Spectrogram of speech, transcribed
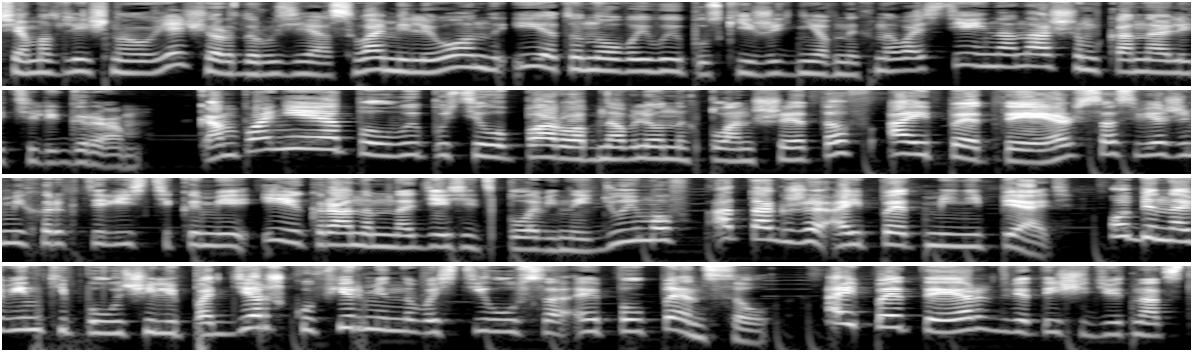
Всем отличного вечера, друзья. С вами Леон, и это новый выпуск ежедневных новостей на нашем канале Telegram. Компания Apple выпустила пару обновленных планшетов iPad Air со свежими характеристиками и экраном на 10,5 дюймов, а также iPad mini 5. Обе новинки получили поддержку фирменного стилуса Apple Pencil – iPad Air 2019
